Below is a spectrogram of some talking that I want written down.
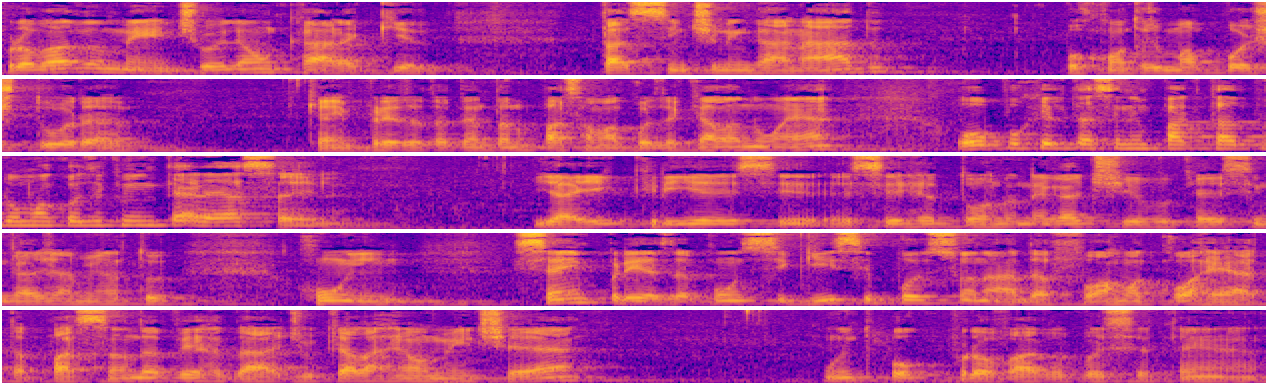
provavelmente ou ele é um cara que está se sentindo enganado por conta de uma postura que a empresa está tentando passar uma coisa que ela não é, ou porque ele está sendo impactado por uma coisa que não interessa a ele. E aí cria esse, esse retorno negativo, que é esse engajamento ruim. Se a empresa conseguir se posicionar da forma correta, passando a verdade, o que ela realmente é, muito pouco provável que você tenha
